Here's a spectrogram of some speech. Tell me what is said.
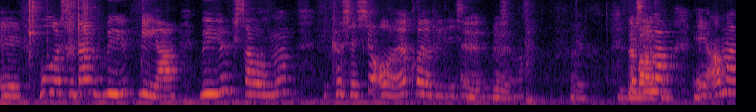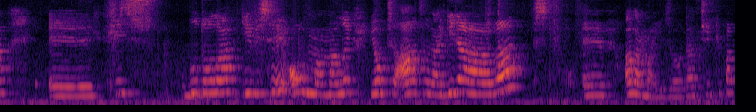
Ee, burası da büyük bir yer. Büyük salonun köşesi oraya koyabilirsiniz. Evet, evet. mesela. Evet. Bize Mesela bazen e, ama e, hiç bu dolap gibi şey olmamalı. Yoksa altına gider araba e, alamayız oradan. Çünkü bak.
